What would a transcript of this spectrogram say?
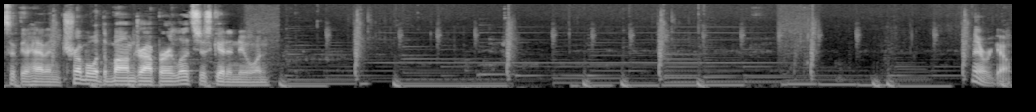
Looks like they're having trouble with the bomb dropper. Let's just get a new one. There we go.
